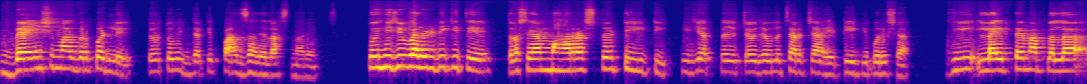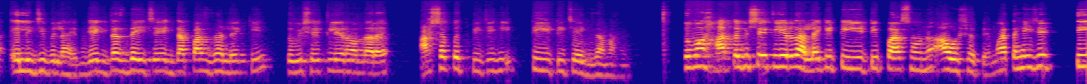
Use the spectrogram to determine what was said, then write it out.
ब्याऐंशी मार्क जर पडले तर तो विद्यार्थी पास झालेला असणार आहे. तो ही जी व्हॅलिडिटी किती आहे? तर असं महाराष्ट्र टीईटी ही जी आता ज्याच्याबद्दल चर्चा आहे टीईटी परीक्षा ही लाईफ टाईम आपल्याला एलिजिबल आहे. म्हणजे एकदाच द्यायचे एकदा पास झालं की तो विषय क्लिअर होणार आहे. अशा पद्धतीची ही टीईटीची एक्झाम आहे. तो मग हा तर विषय क्लिअर झालाय की टीईटी पास होणं आवश्यक आहे. मग आता हे जे T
